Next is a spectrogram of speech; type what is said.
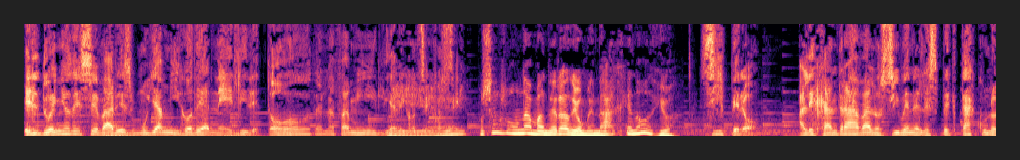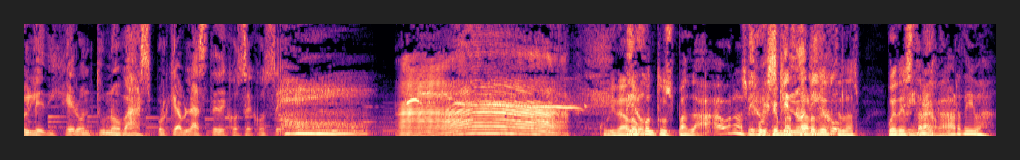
El dueño de ese bar es muy amigo de Anel y de toda la familia de José José. Pues es una manera de homenaje, ¿no, Diva? Sí, pero Alejandra Ábalos iba en el espectáculo y le dijeron, tú no vas porque hablaste de José José. ¡Ah! Cuidado Pero- con tus palabras, porque es que más no tarde dijo- te las puedes tragar, Diva.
